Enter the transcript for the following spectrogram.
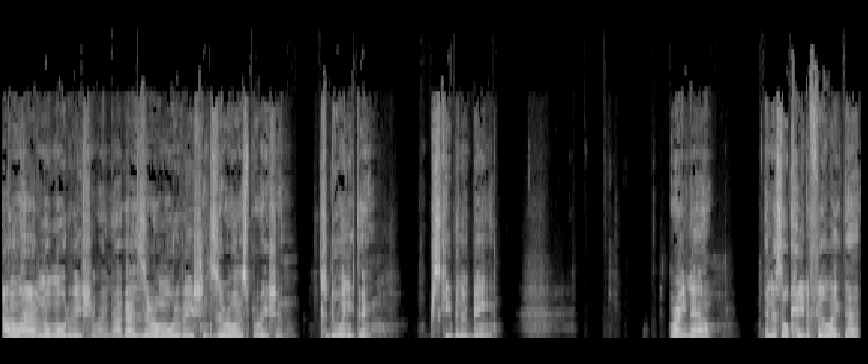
I don't have no motivation right now. I got zero motivation, zero inspiration to do anything. Just keeping it being right now. And it's okay to feel like that.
